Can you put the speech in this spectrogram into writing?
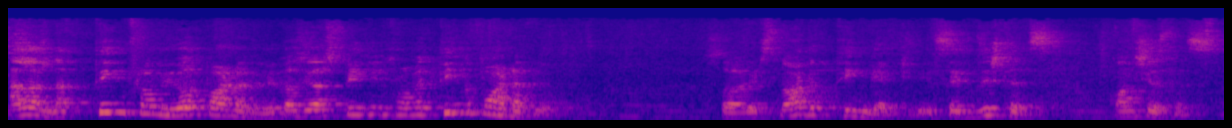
Allah, nothing from your point of view because you are speaking from a think point of view. So it's not a thing actually, it's existence, consciousness.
